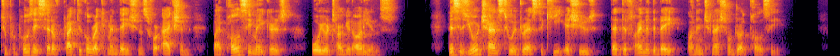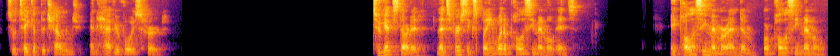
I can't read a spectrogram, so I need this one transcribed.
to propose a set of practical recommendations for action by policymakers or your target audience. This is your chance to address the key issues that define the debate on international drug policy. So take up the challenge and have your voice heard. To get started, let's first explain what a policy memo is. A policy memorandum or policy memo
